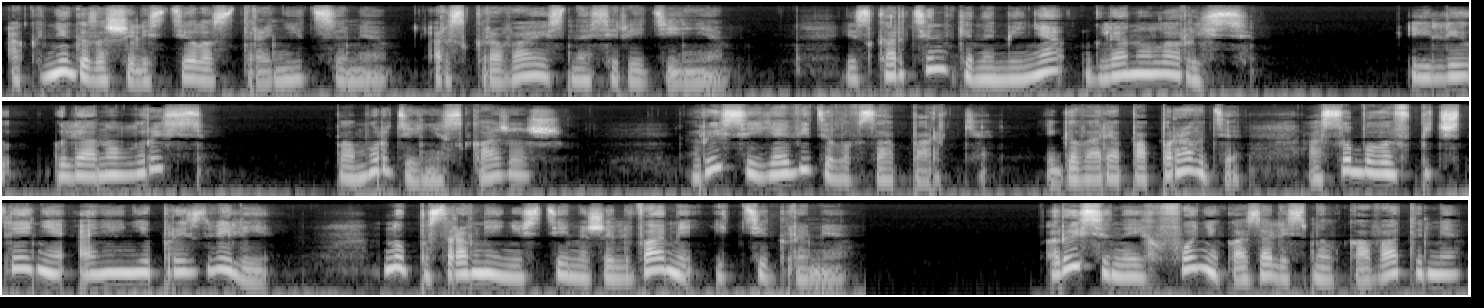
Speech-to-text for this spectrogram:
а книга зашелестела страницами, раскрываясь на середине. Из картинки на меня глянула рысь. Или глянул рысь? По морде не скажешь. Рыси я видела в зоопарке, и, говоря по правде, особого впечатления они не произвели, ну, по сравнению с теми же львами и тиграми. Рыси на их фоне казались мелковатыми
